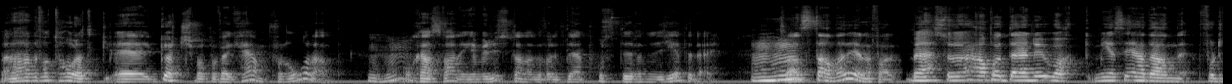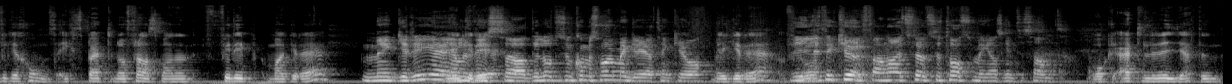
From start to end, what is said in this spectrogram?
Men han hade fått höra att eh, Götz var på väg hem från Åland. Mhm. Och hans vandringar med Ryssland hade varit lite positiva nyheter där. Mhm. Så han stannade i alla fall. Men så han var där nu och med sig hade han fortifikationsexperten och fransmannen Philippe Maigret. Maigret enligt vissa. Det låter som kommissarie Maigret tänker jag. Maigret, Det är lite kul för han har ett slutcitat som är ganska intressant. Och artillerijätten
